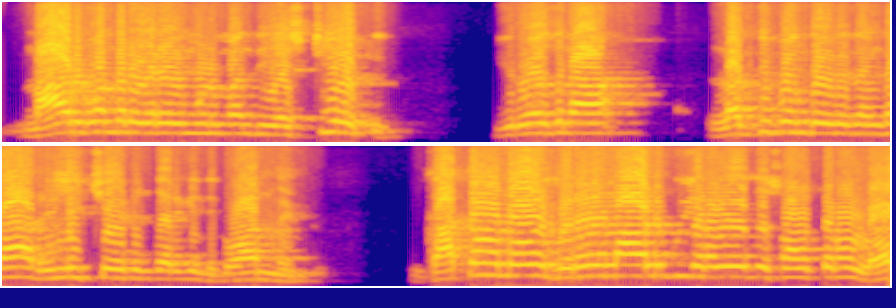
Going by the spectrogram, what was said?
నాలుగు వందల ఇరవై మూడు మంది ఎస్టీలకి ఈ రోజున లబ్ధి పొందే విధంగా రిలీజ్ చేయడం జరిగింది గవర్నమెంట్. గతంలో ఇరవై నాలుగు ఇరవై ఐదు సంవత్సరంలో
